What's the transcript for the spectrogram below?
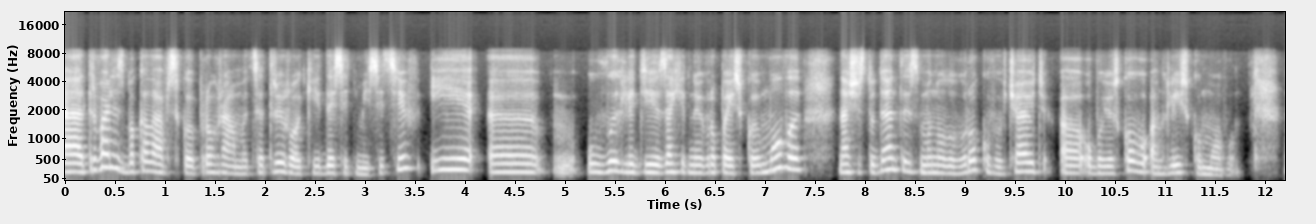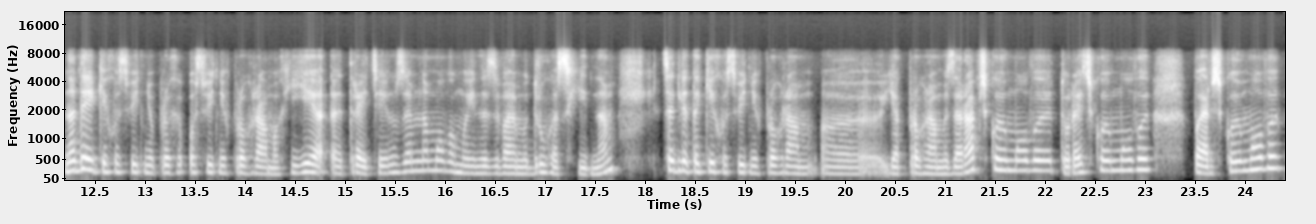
Е, Тривалість бакалаврської програми це 3 роки і 10 місяців, і е, у вигляді західноєвропейської мови наші студенти з минулого року вивчають е, обов'язково англійську мову. На деяких освітньо- освітніх програмах є е, третя іноземна мова, ми її називаємо друга східна. Це для таких освітніх програм, е, як програми з арабської мови, турецької мови, перської мови.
